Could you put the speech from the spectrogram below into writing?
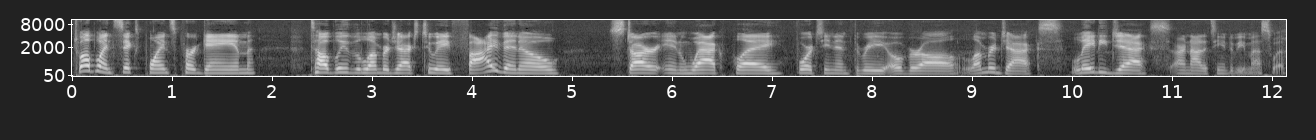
12.6 points per game to help lead the Lumberjacks to a 5 0 start in WAC play, 14 and 3 overall. Lumberjacks, Lady Jacks are not a team to be messed with.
